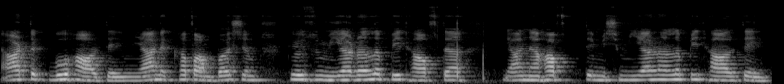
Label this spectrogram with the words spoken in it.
Artık bu haldeyim. Yani kafam, başım, gözüm yaralı bir hafta. Yani haft demişim yaralı bir haldeyim.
